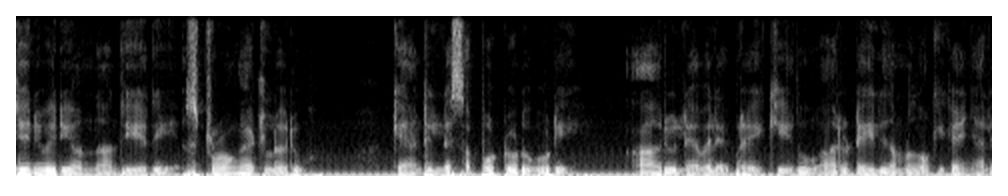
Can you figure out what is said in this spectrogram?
ജനുവരി ഒന്നാം തീയതി സ്ട്രോങ് ആയിട്ടുള്ളൊരു ക്യാൻഡിലിന്റെ സപ്പോർട്ടോടു കൂടി ആ ഒരു ലെവൽ ബ്രേക്ക് ചെയ്തു. ആ ഒരു ഡെയിലി നമ്മൾ നോക്കിക്കഴിഞ്ഞാൽ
